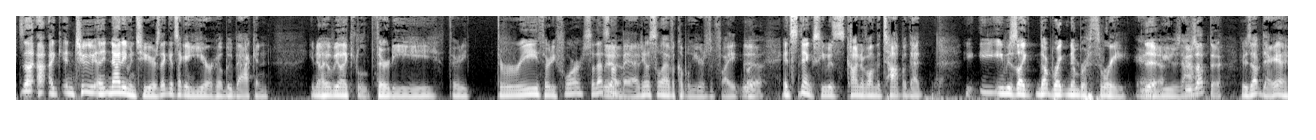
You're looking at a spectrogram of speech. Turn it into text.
It's not like in two. Not even two years. I think it's like a year. He'll be back and, you know, he'll be like 30, 33, 34. So that's Yeah. not bad. He'll still have a couple years to fight. But Yeah. it stinks. He was kind of on the top of that. He, he was like not ranked number three. and Yeah, he was, he was up there. He was up there. Yeah.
